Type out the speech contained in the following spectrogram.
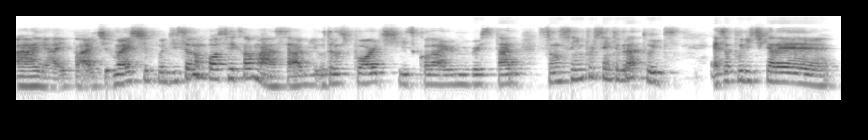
Ai, ai, Paty. Mas, tipo, disso eu não posso reclamar, sabe? O transporte escolar e universitário são 100% gratuitos. Essa política, ela é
